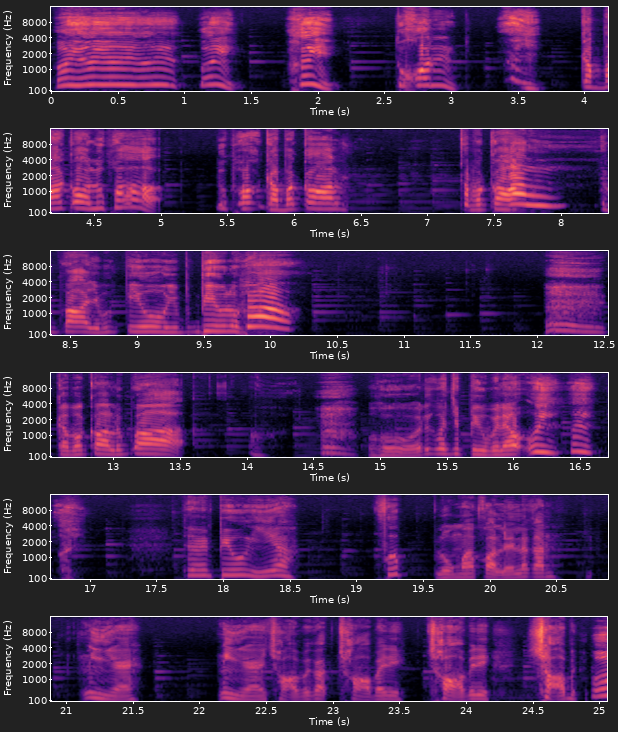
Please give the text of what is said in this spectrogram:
เฮ้ยเฮ้ยเฮ้ยเฮ้ยเฮ้ย ทุกคน เฮ้ย กลับมาก่อนลูกพ่อ ลูกพ่อกลับมาก่อน กลับมาก่อน ลูกพ่ออย่าเพิ่งปิวอย่าเพิ่งปิวลูกพ่อ กลับมาก่อนลูกพ่อ โอ้โหนึกว่าจะปิวไปแล้ว อุ้ยเฮ้ยเฮ้ยทำไมปิวอย่างงี้อะฟึบลงมาก่อนเลยแล้วกัน นี่ไง นี่ไงฉาะไปก็ฉาะไปดิฉาะไปดิฉาะไปเอ้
